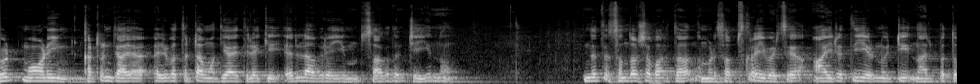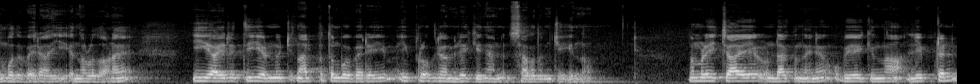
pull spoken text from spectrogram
ഗുഡ് മോർണിംഗ്. കട്ടൻ ചായ എഴുപത്തെട്ടാം അധ്യായത്തിലേക്ക് എല്ലാവരെയും സ്വാഗതം ചെയ്യുന്നു. ഇന്നത്തെ സന്തോഷ വാർത്ത നമ്മുടെ സബ്സ്ക്രൈബേഴ്സ് ആയിരത്തി എണ്ണൂറ്റി നാൽപ്പത്തൊമ്പത് പേരായി എന്നുള്ളതാണ്. ഈ ആയിരത്തി എണ്ണൂറ്റി നാൽപ്പത്തൊമ്പത് പേരെയും ഈ പ്രോഗ്രാമിലേക്ക് ഞാൻ സ്വാഗതം ചെയ്യുന്നു. നമ്മൾ ഈ ചായ ഉണ്ടാക്കുന്നതിന് ഉപയോഗിക്കുന്ന ലിപ്റ്റൺ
